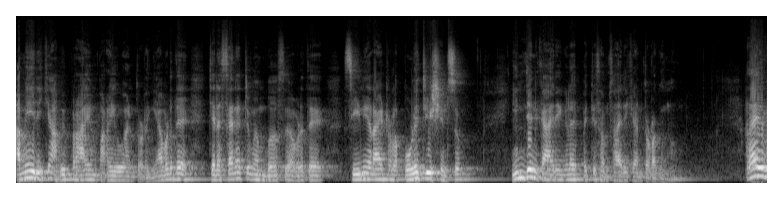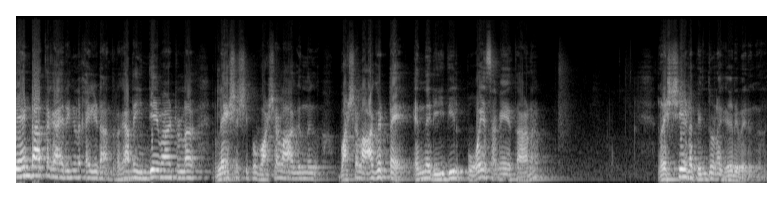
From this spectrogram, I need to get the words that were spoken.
അമേരിക്ക അഭിപ്രായം പറയുവാൻ തുടങ്ങി. അവിടുത്തെ ചില സെനറ്റ് മെമ്പേഴ്സ് അവിടുത്തെ സീനിയർ ആയിട്ടുള്ള പൊളിറ്റീഷ്യൻസും ഇന്ത്യൻ കാര്യങ്ങളെ പറ്റി സംസാരിക്കാൻ തുടങ്ങുന്നു. അതായത് വേണ്ടാത്ത കാര്യങ്ങൾ കൈയിടാൻ തുടങ്ങും കാരണം ഇന്ത്യയുമായിട്ടുള്ള റിലേഷൻഷിപ്പ് വഷളാകുന്ന വഷളാകട്ടെ എന്ന രീതിയിൽ പോയ സമയത്താണ് റഷ്യയുടെ പിന്തുണ കയറി വരുന്നത്.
